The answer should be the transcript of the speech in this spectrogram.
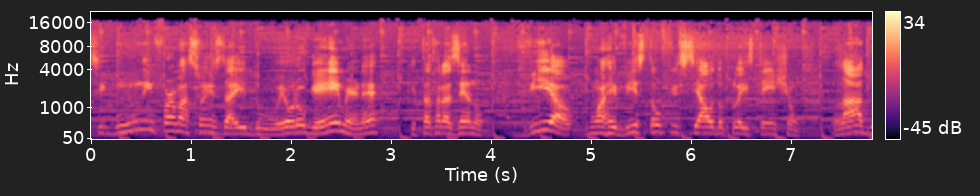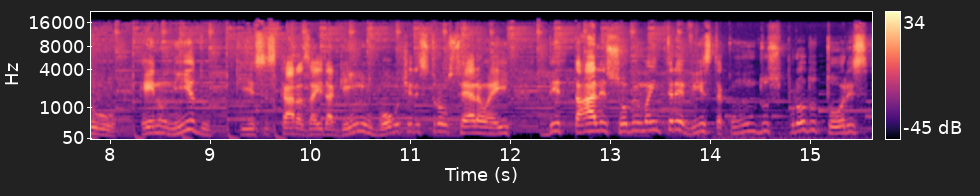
segundo informações daí do Eurogamer, né, que tá trazendo via uma revista oficial do PlayStation lá do Reino Unido, que esses caras aí da Gaming Bolt, eles trouxeram aí detalhes sobre uma entrevista com um dos produtores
